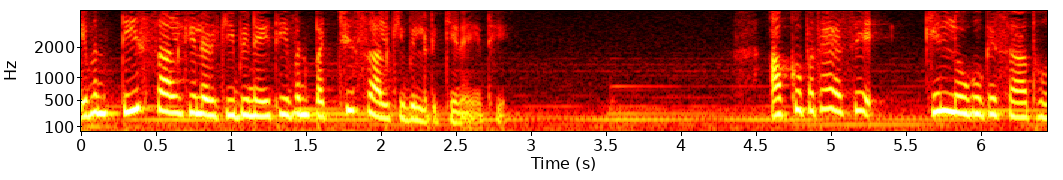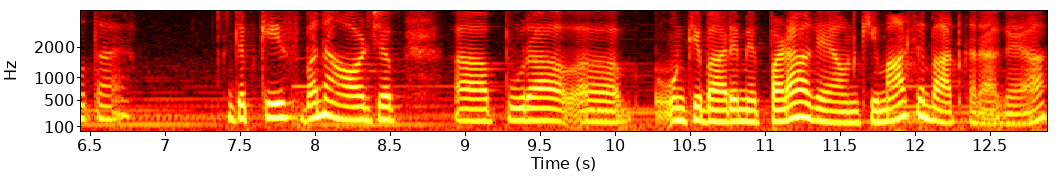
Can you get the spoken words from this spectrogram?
इवन तीस साल की लड़की भी नहीं थी इवन पच्चीस साल की भी लड़की नहीं थी। आपको पता है ऐसे किन लोगों के साथ होता है? जब केस बना और जब पूरा उनके बारे में पढ़ा गया, उनकी माँ से बात करा गया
